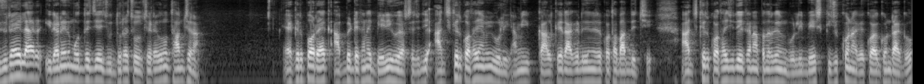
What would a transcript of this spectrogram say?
ইসরায়েল আর ইরানের মধ্যে যে যুদ্ধটা চলছে, এটা কিন্তু থামছে না। একের পর এক আপডেট এখানে বেরিয়ে হয়ে আসছে। যদি আজকের কথাই আমি বলি, আমি কালকের আগের দিনের কথা বাদ দিচ্ছি। আজকের কথাই যদি এখানে আপনাদেরকে আমি বলি, বেশ কিছুক্ষণ আগে, কয়েক ঘণ্টা আগেও,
